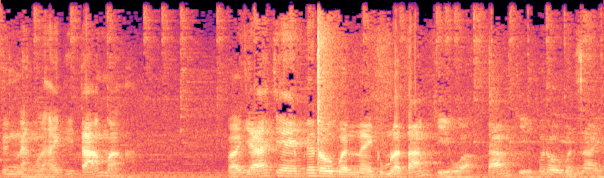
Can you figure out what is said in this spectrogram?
cân nặng là 2 kg 8 à và giá cho em cái đôi bình này cũng là 8 triệu à 8 triệu cái đôi bình này.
